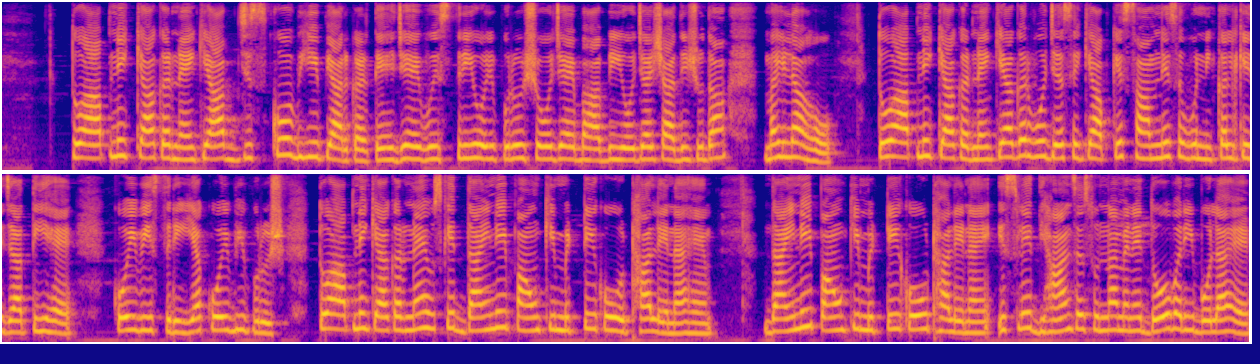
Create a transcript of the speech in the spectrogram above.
तो आपने क्या करना है कि आप जिसको भी प्यार करते हैं, चाहे वो स्त्री हो, पुरुष हो, चाहे भाभी हो, चाहे शादीशुदा महिला हो तो आपने क्या करना है कि अगर वो जैसे कि आपके सामने से वो निकल के जाती है कोई भी स्त्री या कोई भी पुरुष तो आपने क्या करना है, उसके दाहिने पाँव की मिट्टी को उठा लेना है। दाहिने पाँव की मिट्टी को उठा लेना है, इसलिए ध्यान से सुनना, मैंने दो बारी बोला है।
